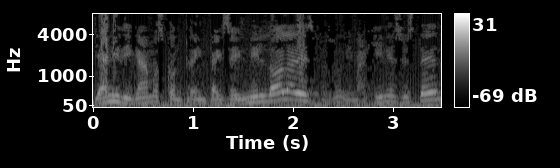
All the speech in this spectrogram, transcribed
Ya ni digamos con 36 mil dólares, pues imagínese usted.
